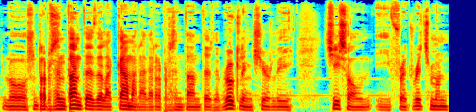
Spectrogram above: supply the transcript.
los representantes de la Cámara de Representantes de Brooklyn, Shirley Chisholm y Fred Richmond,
